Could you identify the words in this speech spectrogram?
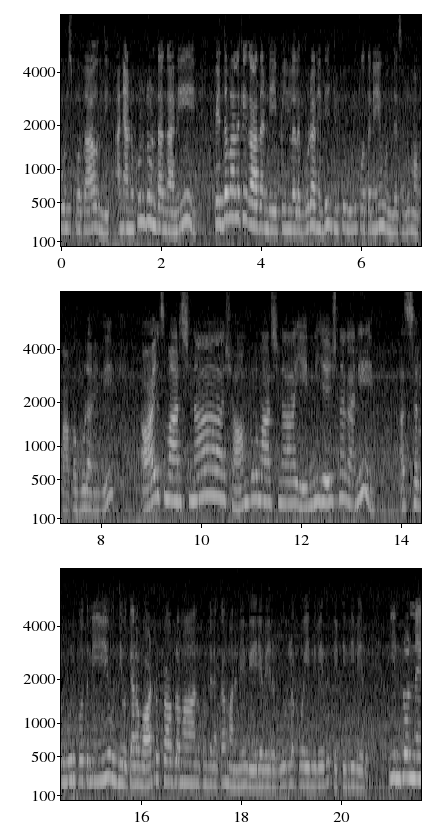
ఊడిసిపోతూ ఉంది. అని అనుకుంటూ ఉంటాం కానీ పెద్దవాళ్ళకే కాదండి పిల్లలకు కూడా అనేది జుట్టు ఊడిపోతూనే ఉంది అసలు. మా పాపకు కూడా అనేది ఆయిల్స్ మార్చినా షాంపూలు మార్చినా ఎన్ని చేసినా కానీ అస్సలు ఊడిపోతూనే ఉంది. ఒకవేళ వాటర్ ప్రాబ్లమా అనుకుంటేనక మనమే వేరే వేరే ఊర్లో పోయింది లేదు పెట్టింది లేదు. ఇంట్లోనే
